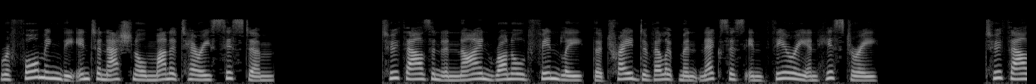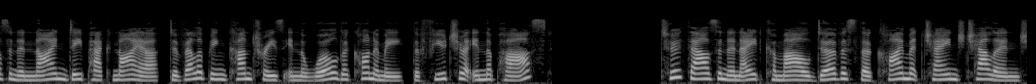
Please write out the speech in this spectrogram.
Reforming the International Monetary System 2009 Ronald Findlay, The Trade Development Nexus in Theory and History. 2009 Deepak Nayyar, Developing Countries in the World Economy, The Future in the Past. 2008 Kamal Dervis The Climate Change Challenge.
